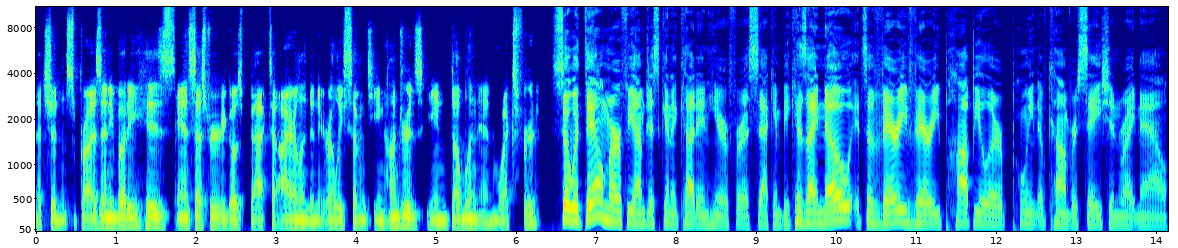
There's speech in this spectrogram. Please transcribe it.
That shouldn't surprise anybody. His ancestry goes back to Ireland in the early 1700s in Dublin and Wexford. So with Dale Murphy, I'm just going to cut in here for a second because I know it's a very, very popular point of conversation right now.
